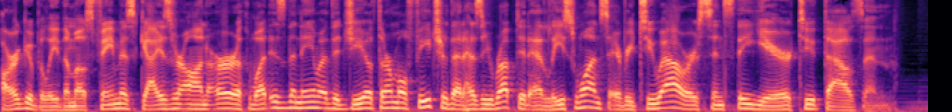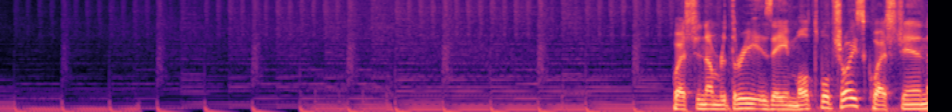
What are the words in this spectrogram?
Arguably the most famous geyser on Earth, what is the name of the geothermal feature that has erupted at least once every two hours since the year 2000? Question number three is a multiple choice question.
